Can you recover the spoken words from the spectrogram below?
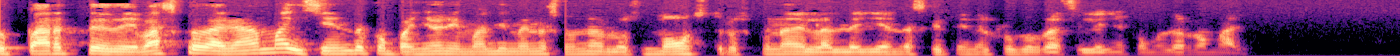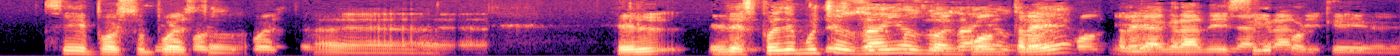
fue parte de Vasco da Gama y siendo compañero ni más ni menos que uno de los monstruos, una de las leyendas que tiene el fútbol brasileño como de Romario. Sí, por supuesto. Eh, después de muchos años lo encontré, y le agradecí, porque,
